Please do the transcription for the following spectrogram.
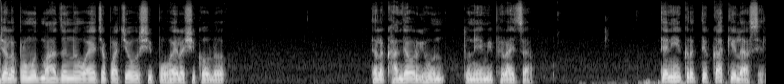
ज्याला प्रमोद महाजननं वयाच्या पाचव्या वर्षी पोहायला शिकवलं त्याला खांद्यावर घेऊन तो नेहमी फिरायचा. त्यांनी हे कृत्य का केलं असेल?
